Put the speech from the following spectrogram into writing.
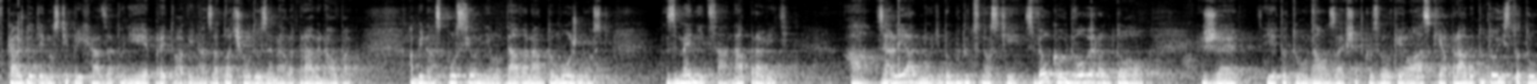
v každodennosti prichádza, tu nie je preto, aby nás zatlačilo do zeme, ale práve naopak. Aby nás posilnilo, dáva nám to možnosť zmeniť sa, napraviť a zhliadnúť do budúcnosti s veľkou dôverou toho, že je to tu naozaj všetko z veľkej lásky a práve túto istotu,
